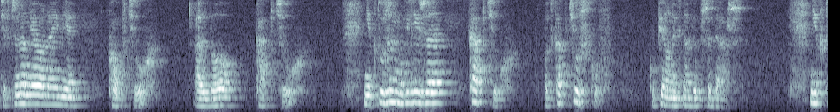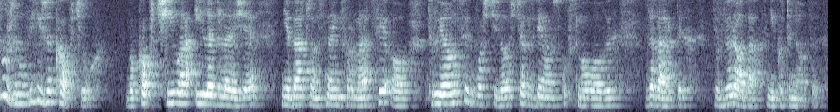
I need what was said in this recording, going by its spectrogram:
Dziewczyna miała na imię Kopciuch albo Kapciuch. Niektórzy mówili, że Kapciuch od kapciuszków kupionych na wyprzedaży. Niektórzy mówili, że Kopciuch, bo kopciła ile wlezie, nie bacząc na informacje o trujących właściwościach związków smołowych zawartych w wyrobach nikotynowych.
